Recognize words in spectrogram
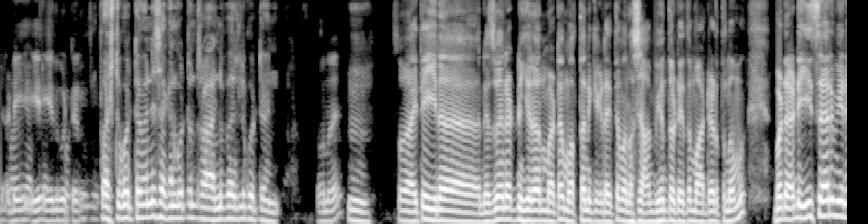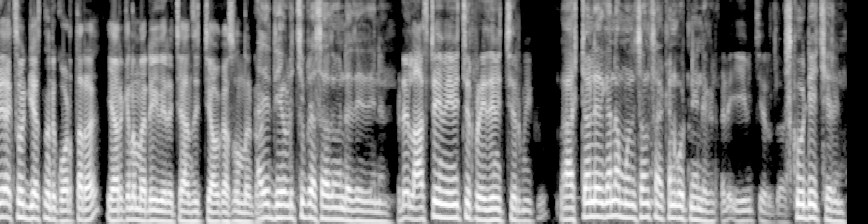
అంటే ఏ- ఏది కొట్టారు? ఫస్ట్ కొట్టామండి సెకండ్ కొట్టాం అన్ని పేర్లు కొట్టామండి. అవునా. సో అయితే ఈయన నిజమైనట్టు హీరో అనమాట మొత్తానికి ఇక్కడైతే మనం ఛాంపియన్ తోటి అయితే మాట్లాడుతున్నాము. బట్ అంటే ఈసారి మీరు ఎక్స్పెక్ట్ చేస్తున్నారు కొడతారా? ఎవరికైనా మరి వేరే ఛాన్స్ ఇచ్చే అవకాశం ఉందంట. అది దేవుడిచ్చి ప్రసాదం అండి అది అంటే లాస్ట్ టైం ఏమి ఇచ్చారు? ప్రైజ్ ఏమి ఇచ్చారు మీకు? లాస్ట్ టైం లేదు కానీ ముందు సంవత్సరం సెకండ్ కొట్టినండి ఇక్కడ. అంటే ఏమి ఇచ్చారు స్కూటీ ఇచ్చారండి.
